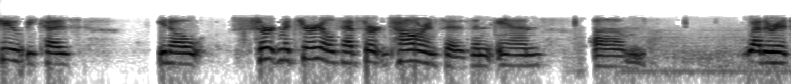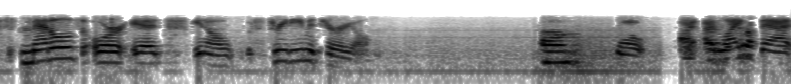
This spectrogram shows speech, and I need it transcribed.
too, because, you know, certain materials have certain tolerances and, and um, whether it's metals or it's, you know, 3D material. Um, so I, I like that.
